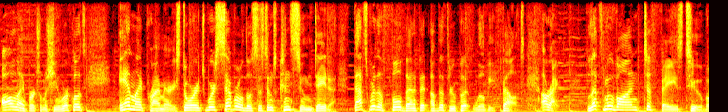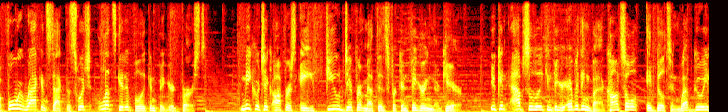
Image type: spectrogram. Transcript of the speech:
all my virtual machine workloads, and my primary storage, where several of those systems consume data. That's where the full benefit of the throughput will be felt. All right, let's move on to phase two. Before we rack and stack the switch, let's get it fully configured first. MikroTik offers a few different methods for configuring their gear. You can absolutely configure everything via console, a built-in web GUI,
